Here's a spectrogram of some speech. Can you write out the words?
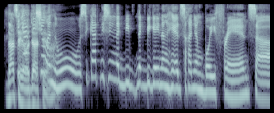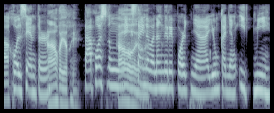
dati si oh, Katniss dati. yung oh. ano, si Katniss yung nagbi- nagbigay ng head sa kanyang boyfriend sa call center. Ah, okay, okay. Tapos nung Ah, next time oo. naman ang ni-report niya yung kanyang Eat Me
